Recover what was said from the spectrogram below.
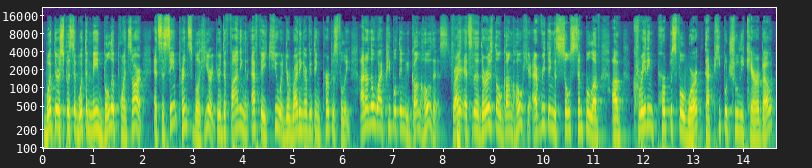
what their specific, what the main bullet points are. It's the same principle here. You're defining an FAQ and you're writing everything purposefully. I don't know why people think we gung ho this, right? it's the, there is no gung ho here. Everything is so simple of of creating purposeful work that people truly care about,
